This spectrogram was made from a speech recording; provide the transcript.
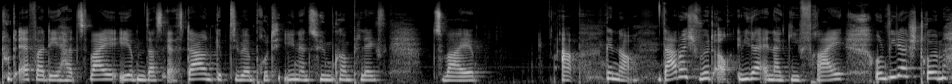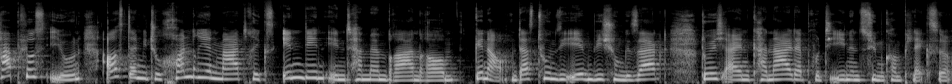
tut FADH2 eben das erst da und gibt sie beim Proteinenzymkomplex 2 ab. Genau. Dadurch wird auch wieder Energie frei und wieder strömen H-Ionen aus der Mitochondrienmatrix in den Intermembranraum. Genau. Und das tun sie eben, wie schon gesagt, durch einen Kanal der Proteinenzymkomplexe.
